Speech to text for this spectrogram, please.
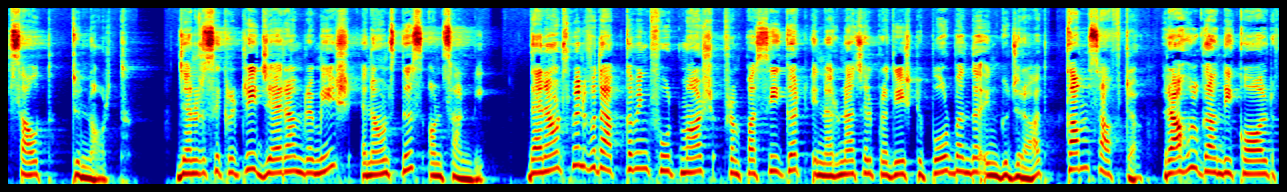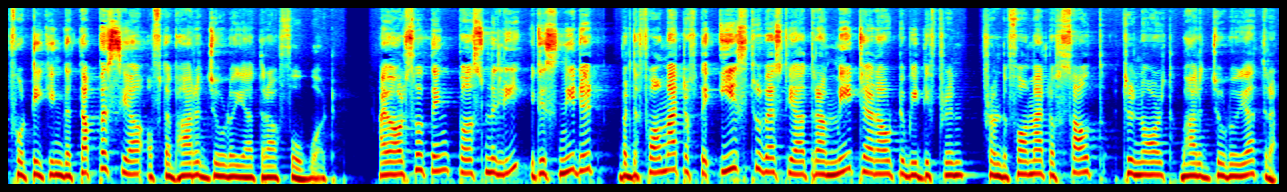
south to north. General Secretary Jairam Ramesh announced this on Sunday. The announcement for the upcoming foot march from Pasighat in Arunachal Pradesh to Porbandar in Gujarat comes after Rahul Gandhi called for taking the tapasya of the Bharat Jodo Yatra forward. I also think personally it is needed, but the format of the east to west yatra may turn out to be different from the format of south to north Bharat Jodo Yatra.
